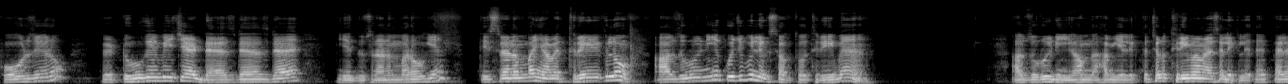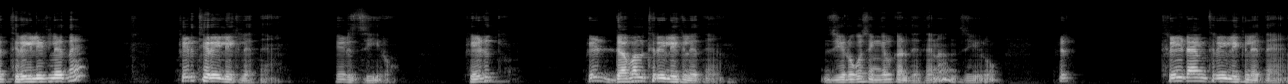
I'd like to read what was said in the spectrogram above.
फोर ज़ीरो, फिर टू के पीछे डैश डैश डैश, ये दूसरा नंबर हो गया। तीसरा नंबर यहाँ पे थ्री लिख लो। आप ज़रूरी नहीं है कुछ भी लिख सकते हो थ्री में। अब ज़रूरी नहीं है, हम हम ये लिखते चलो थ्री में हम ऐसे लिख लेते हैं। पहले थ्री लिख लेते हैं, फिर थ्री लिख लेते हैं, फिर ज़ीरो। फिर फिर डबल थ्री लिख लेते हैं। ज़ीरो को सिंगल कर देते हैं ना ज़ीरो फिर थ्री टाइम थ्री लिख लेते हैं।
